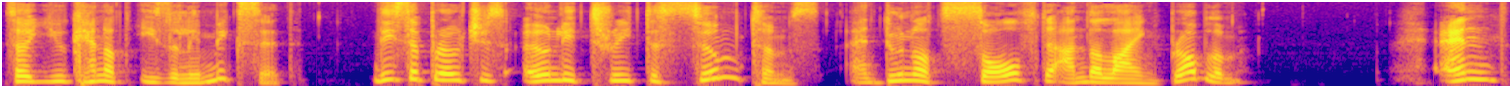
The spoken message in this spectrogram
so you cannot easily mix it. These approaches only treat the symptoms and do not solve the underlying problem. And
